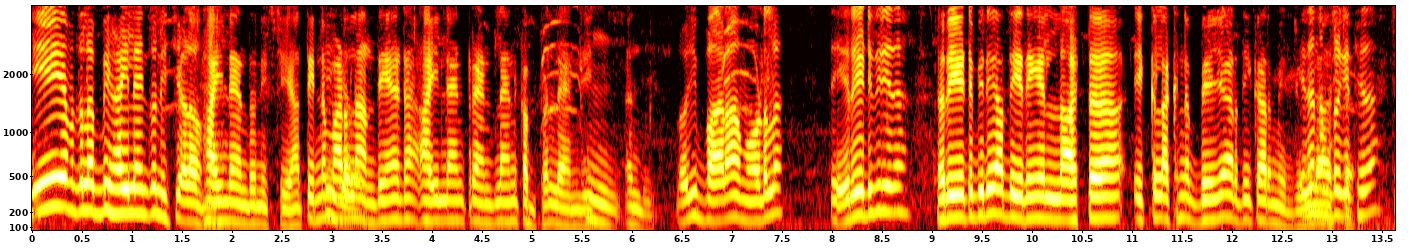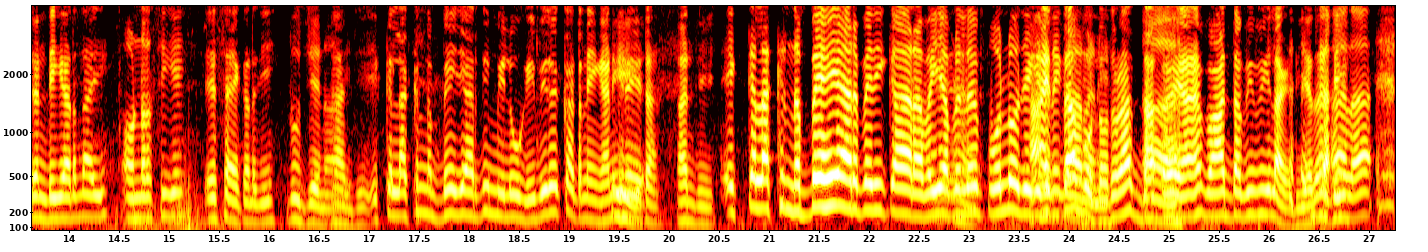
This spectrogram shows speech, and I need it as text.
ਇਹ ਮਤਲਬ ਵੀ ਹਾਈ ਲਾਈਨ ਤੋਂ ਨੀਚੇ ਵਾਲਾ ਹੁੰਦਾ। ਹਾਈ ਲਾਈਨ ਤੋਂ ਨੀਚੇ ਹਾਂ। ਤਿੰਨ ਮਾਡਲ ਆਉਂਦੇ ਆ ਹਾਈ ਲਾਈਨ ਟ੍ਰੈਂਡ ਲਾਈਨ ਕੰਫਰਟ ਲਾਈਨ ਜੀ। ਹਾਂਜੀ। ਲਓ ਜੀ 12 ਮਾਡਲ ਤੇ ਰੇਟ ਵੀਰੇ ਦਾ? ਰੇਟ ਵੀਰੇ ਆ ਦੇ ਦੇਂਗੇ ਲਾਸਟ 190000 ਦੀ ਕਾਰ ਮਿਲ ਜੂ ਇਹਦਾ ਨੰਬਰ ਕਿੱਥੇ ਦਾ? ਚੰਡੀਗੜ੍ਹ ਦਾ ਜੀ। ਓਨਰ ਸੀਗੇ? ਇਹ ਸੈਕੰਡ ਜੀ। ਦੂਜੇ ਨਾਲ ਹਾਂਜੀ 190000 ਦੀ ਮਿਲੂਗੀ ਵੀਰੇ ਘਟਣੇਗਾ ਨਹੀਂ ਰੇਟ ਹਾਂਜੀ। 1 ਲੱਖ 90 ਹਜ਼ਾਰ ਰੁਪਏ ਦੀ ਕਾਰ ਆ ਬਾਈ ਆਪਣੇ ਲਈ ਪੋਲੋ ਜੇ ਕਿਸੇ ਨੇ ਇਦਾਂ ਕਾਰ ਬੋਲੋ ਥੋੜਾ ਬਾਅਦ ਦਬੀ ਵੀ ਲੱਗਦੀ ਹੈ ਤੁਹਾਡੀ ਲੈਣੀ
